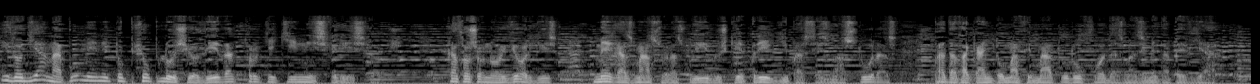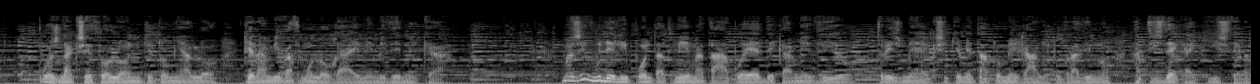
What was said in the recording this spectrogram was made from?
Η δοντιά να πούμε είναι το πιο πλούσιο δίδακτρο και κοινής χρήσεως καθώς ο Γιώργης, μέγας μάστορας του είδους και πρίγκιπας της μαστούρας, πάντα θα κάνει το μάθημά του ρουφώντας μαζί με τα παιδιά. Πώς να ξεθολώνει και το μυαλό και να μην βαθμολογάει με μηδενικά. Μαζεύονται λοιπόν τα τμήματα από 11 με 2, 3 με 6 και μετά το μεγάλο το βραδινό από τις 10 εκεί ύστερα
